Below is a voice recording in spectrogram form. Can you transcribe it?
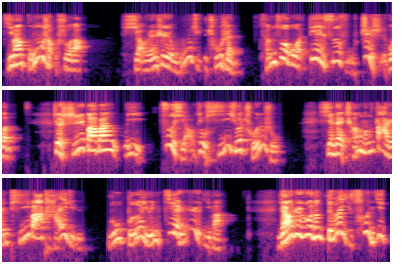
急忙拱手说道：“小人是武举出身，曾做过殿司府制史官，这十八般武艺。”自小就习学纯熟，现在承蒙大人提拔抬举，如薄云见日一般。杨志若能得以寸进，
